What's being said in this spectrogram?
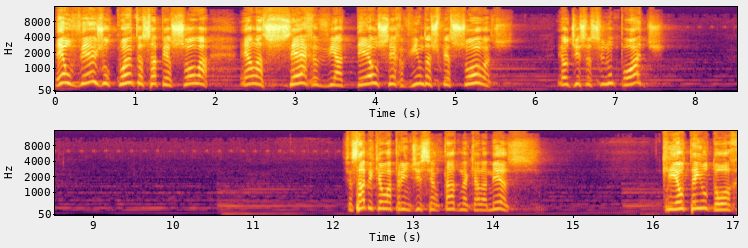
Eu vejo o quanto essa pessoa ela serve a Deus servindo as pessoas. Eu disse assim, não pode. Você sabe que eu aprendi sentado naquela mesa? Que eu tenho dor,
